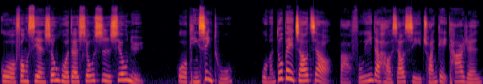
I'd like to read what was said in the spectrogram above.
过奉献生活的修士、修女。我平信徒，我们都被召叫把福音的好消息传给他人，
